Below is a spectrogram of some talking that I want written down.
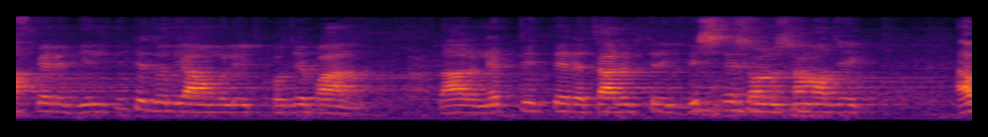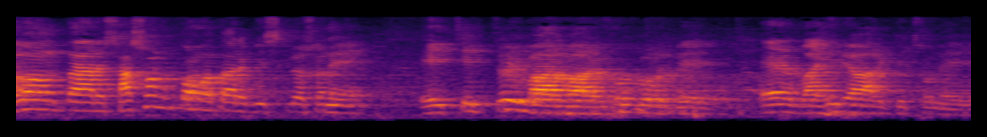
আজকের দিনটিকে যদি আমলি খুঁজে পান, তার নেতৃত্বের চারিত্রিক বিশ্লেষণ সামাজিক এবং তার শাসন ক্ষমতার বিশ্লেষণে এই চিত্রই বারবার ফুট করবে এর বাহিরে আর কিছু নেই।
